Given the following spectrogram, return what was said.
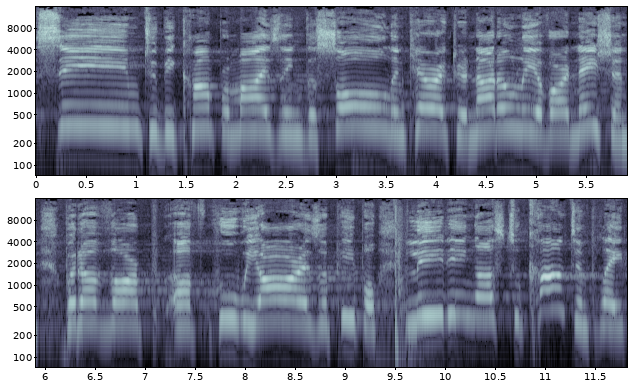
seem to be compromising the soul and character not only of our nation but of our of who we are as a people leading us to contemplate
